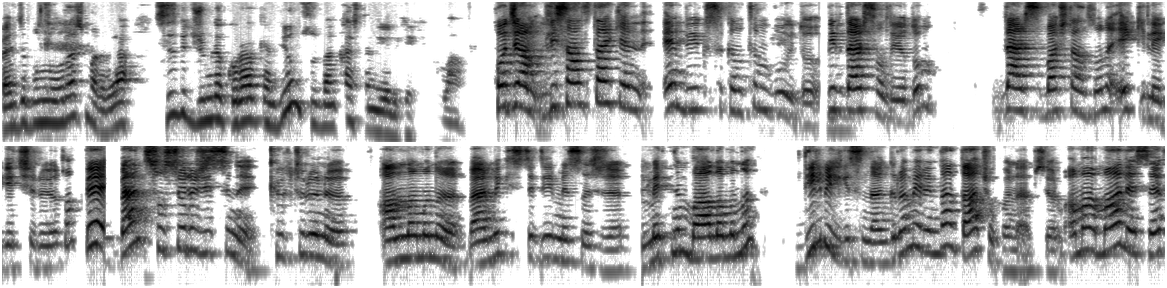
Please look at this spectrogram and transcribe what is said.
Bence bununla uğraşmadı veya siz bir cümle kurarken diyor musunuz ben kaç tane iyilik eki kullandım? Hocam lisanstayken en büyük sıkıntım buydu. Bir ders alıyordum. Ders baştan sona ek ile geçiriyordum. Ve ben sosyolojisini, kültürünü, anlamını, vermek istediği mesajı, metnin bağlamını dil bilgisinden, gramerinden daha çok önemsiyorum. Ama maalesef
